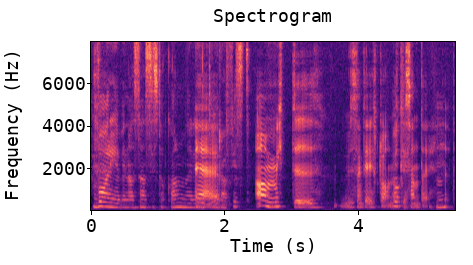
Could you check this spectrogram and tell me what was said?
Var är vi någonstans i Stockholm? Är det Eh, geografiskt? Ja, mitt i vid Sankt Eriksplan, mitt Okej. i center. Mm. Typ.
